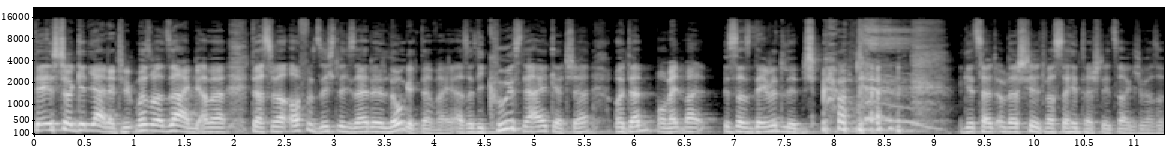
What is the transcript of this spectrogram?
der ist schon genial, der Typ, muss man sagen. Aber das war offensichtlich seine Logik dabei. Also die Kuh ist der Eyecatcher und dann, Moment mal, ist das David Lynch? Und dann geht's halt um das Schild, was dahinter steht, sage ich mal so.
